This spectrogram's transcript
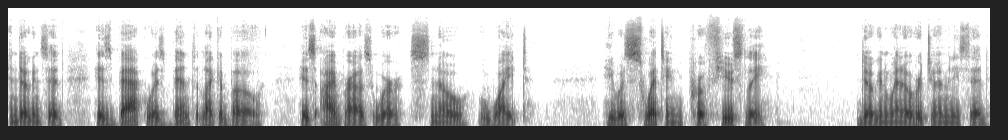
And Dogen said, His back was bent like a bow, his eyebrows were snow white. He was sweating profusely. Dogen went over to him and he said,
